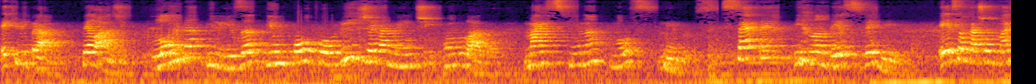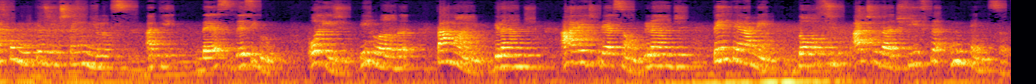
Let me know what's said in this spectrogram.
equilibrado, pelagem longa e lisa e um pouco ligeiramente ondulada, mais fina nos membros. Setter irlandês vermelho. Esse é o cachorro mais comum que a gente tem em Minas, aqui desse, desse grupo. Origem: Irlanda. Tamanho: grande. Área de criação: grande. Temperamento: dócil. Atividade física: intensa.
